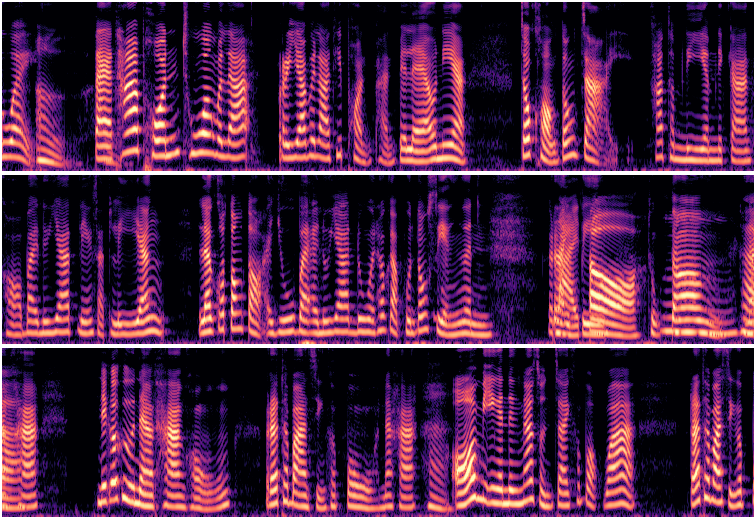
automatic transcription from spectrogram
ด้วยเออแต่ถ้าพ้นช่วงเวลาระยะเวลาที่ผ่อนผันไปแล้วเนี่ย เจ้าของต้องจ่ายค่าธรรมเนียมในการขอใบอนุญาตเลี้ยงสัตว์เลี้ยง แล้วก็ต้องต่ออายุใบอนุญาตด้วย เท่ากับคุณต้องเสียเงินห ราลายยปีต่อถูกต้องมนะคะนี่ก็คือแนวทางของรัฐบาลสิงคโปร์นะคะค่ะอ๋อมีอีกอันหนึ่งน่าสนใจเขาบอกว่า รัฐบาลสิงคโป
